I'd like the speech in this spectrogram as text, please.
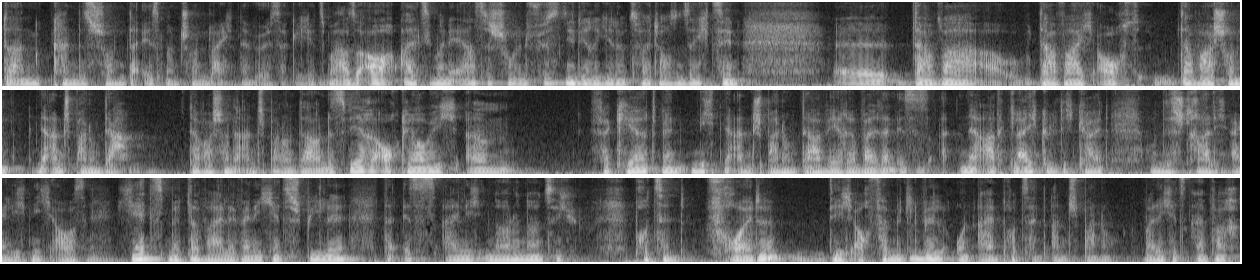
dann kann das schon, da ist man schon leicht nervös, sage ich jetzt mal. Also auch als ich meine erste Show in Füssen hier dirigiert habe, 2016, äh, da, war, da war ich auch, da war schon eine Anspannung da da war schon eine Anspannung da. Und es wäre auch, glaube ich, ähm, verkehrt, wenn nicht eine Anspannung da wäre, weil dann ist es eine Art Gleichgültigkeit und das strahle ich eigentlich nicht aus. Jetzt mittlerweile, wenn ich jetzt spiele, dann ist es eigentlich 99% Freude, die ich auch vermitteln will und 1% Anspannung, weil ich jetzt einfach,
